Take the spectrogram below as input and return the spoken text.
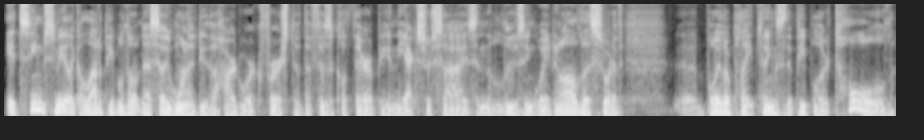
It seems to me like a lot of people don't necessarily want to do the hard work first of the physical therapy and the exercise and the losing weight and all the sort of uh, boilerplate things that people are told.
